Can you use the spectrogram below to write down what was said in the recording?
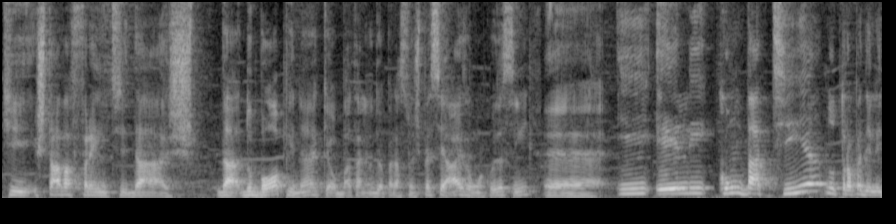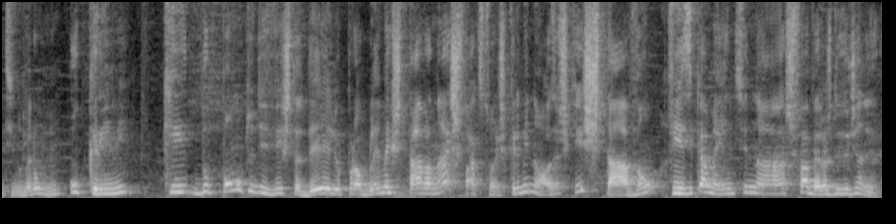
que estava à frente das da, do BOP, né, que é o Batalhão de Operações Especiais, alguma coisa assim, é, e ele combatia no Tropa de Elite número 1 o crime que, do ponto de vista dele, o problema estava nas facções criminosas que estavam fisicamente nas favelas do Rio de Janeiro.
